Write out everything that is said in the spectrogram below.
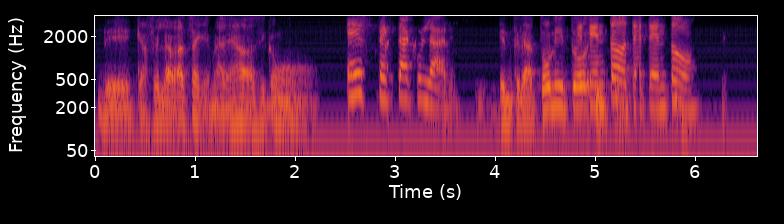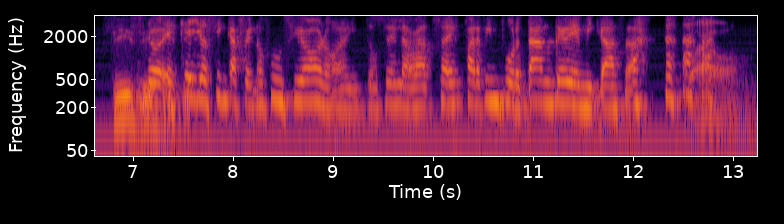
de café Lavazza que me ha dejado así como Espectacular. Entre atónito. Te tentó, te tentó. Sí, sí, sí. Es que yo sin café no funciono, entonces la Batza es parte importante de mi casa. Wow.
